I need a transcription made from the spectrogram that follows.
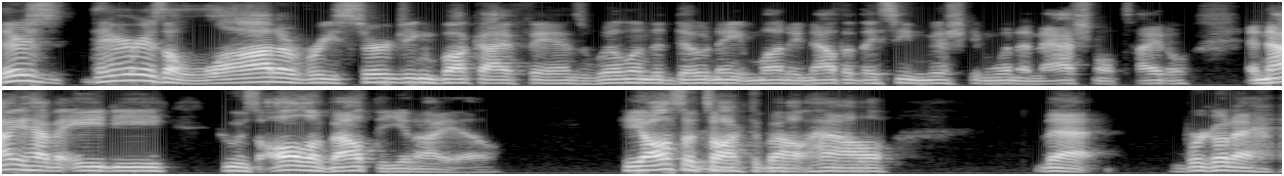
There's there is a lot of resurging Buckeye fans willing to donate money now that they've seen Michigan win a national title, and now you have an AD who is all about the NIL. He also mm-hmm. talked about how that we're gonna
